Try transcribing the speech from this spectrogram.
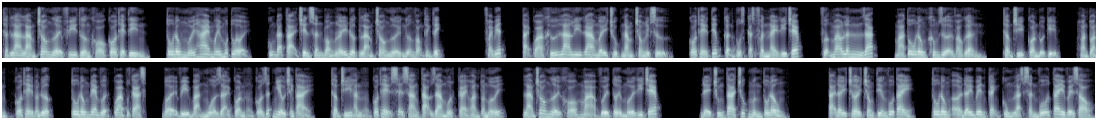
Thật là làm cho người phi thường khó có thể tin, Tô Đông mới 21 tuổi, cũng đã tại trên sân bóng lấy được làm cho người ngưỡng vọng thành tích. Phải biết, tại quá khứ La Liga mấy chục năm trong lịch sử, có thể tiếp cận Busquets phần này ghi chép, Phượng Mao Lân Giác, mà Tô Đông không dựa vào gần, thậm chí còn đội kịp, hoàn toàn có thể đoán được, Tô Đông đem vượt qua Busquets, bởi vì bản mùa giải còn có rất nhiều tranh tài, thậm chí hắn có thể sẽ sáng tạo ra một cái hoàn toàn mới, làm cho người khó mà với tới mới ghi chép. Để chúng ta chúc mừng Tô Đông. Tại đây trời trong tiếng vỗ tay, Tô Đông ở đây bên cạnh cùng Lạt sần vỗ tay về sau,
